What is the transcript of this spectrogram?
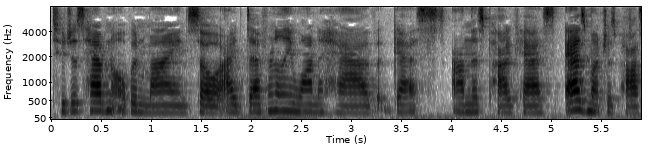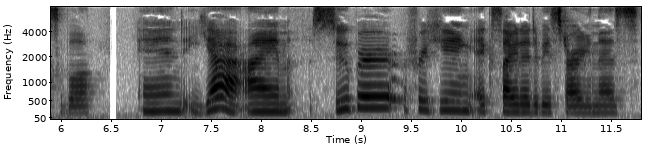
to just have an open mind. So I definitely want to have guests on this podcast as much as possible. And yeah, I'm super freaking excited to be starting this.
